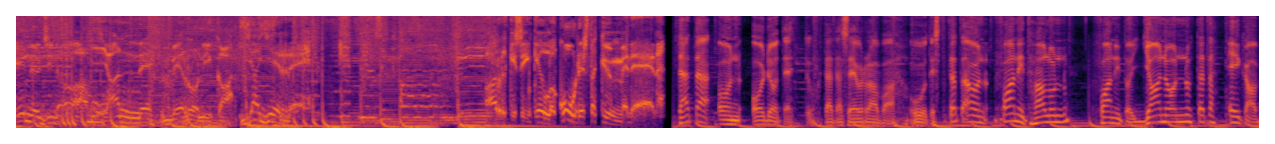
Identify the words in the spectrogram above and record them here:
Energin aamu. Janne, Veronika ja Jere. Arkisin kello kuudesta kymmeneen. Tätä on odotettu, tätä seuraavaa uutista. Tätä on fanit halunnut, fanit on janonnut tätä, eikä ole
